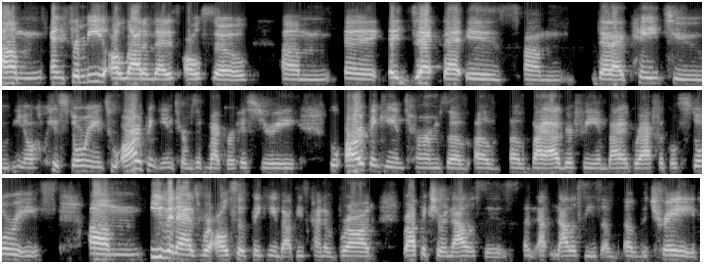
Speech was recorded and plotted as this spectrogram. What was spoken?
Um, and for me, a lot of that is also um, a, a, debt that is um, that I pay to you know historians who are thinking in terms of microhistory, who are thinking in terms of, of, of biography and biographical stories, um, even as we're also thinking about these kind of broad broad picture analysis analyses of, of the trade.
